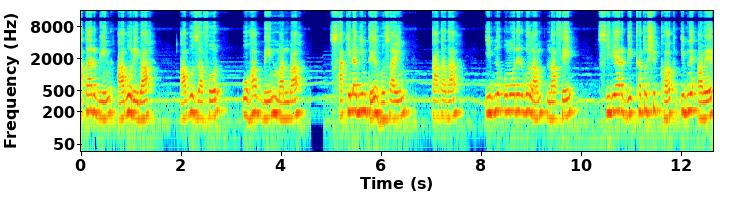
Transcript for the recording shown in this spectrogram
আতার বিন আবু রিবাহ, আবু জাফর, ওহাব বিন মানবাহ, সাকিনা বিনতে হোসাইন, কাতাদা, ইবনে ওমরের গোলাম নাফে, সিরিয়ার বিখ্যাত শিক্ষক ইবনে আমের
